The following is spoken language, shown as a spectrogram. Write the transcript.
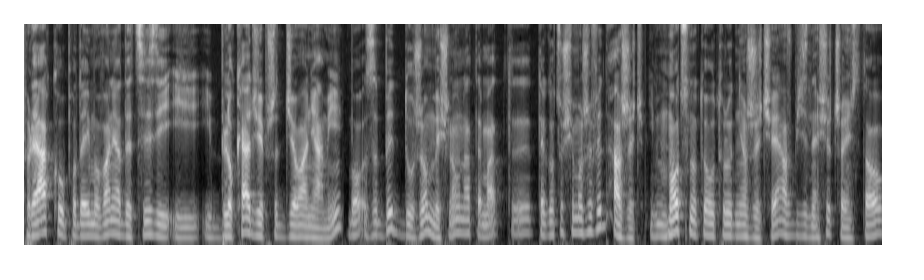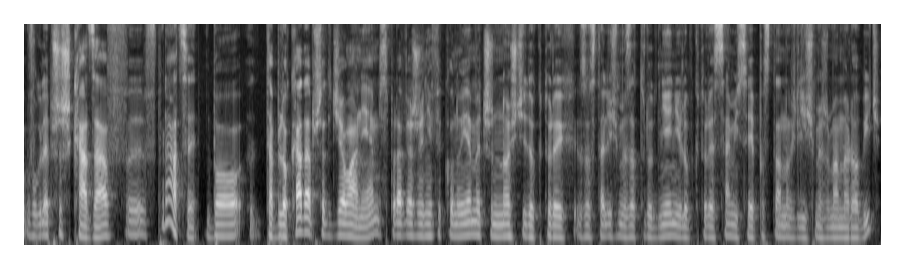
braku podejmowania decyzji i, i blokadzie przed działaniami, bo zbyt dużo myślą na temat y, tego, co się może wydarzyć. I mocno to utrudnia życie, a w biznesie często w ogóle przeszkadza w, w pracy, bo ta blokada przed działaniem sprawia, że nie wykonujemy czynności, do których zostaliśmy zatrudnieni lub które sami sobie postanowiliśmy, że mamy robić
